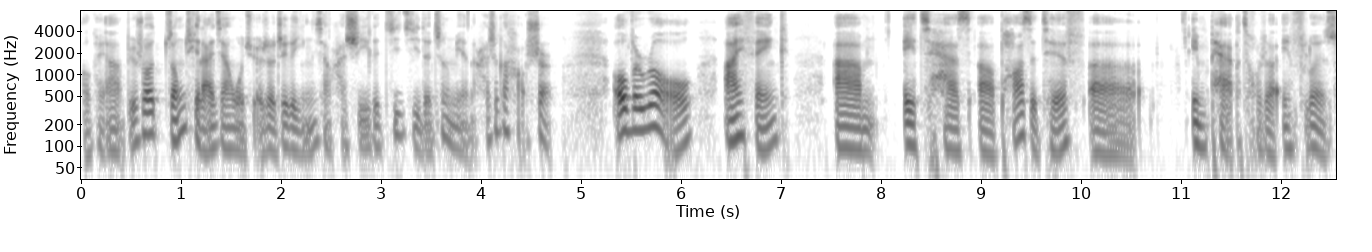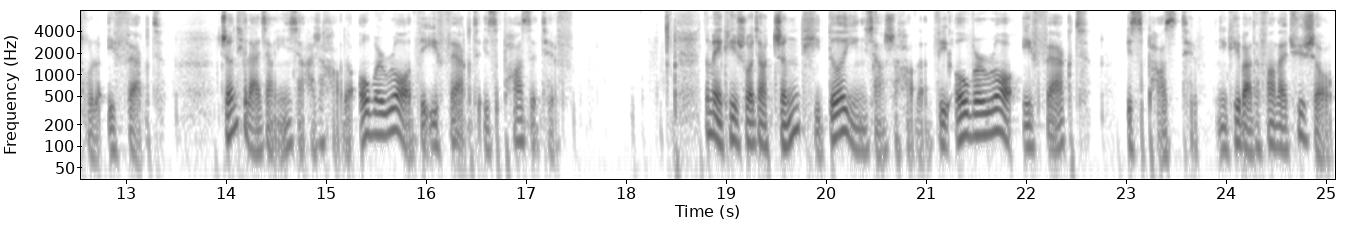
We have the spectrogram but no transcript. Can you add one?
OK 啊，比如说总体来讲，我觉着这个影响还是一个积极的、正面的，还是个好事儿。Overall, I think um it has a positive uh impact 或者 influence 或者 effect。整体来讲，影响还是好的。Overall, the effect is positive。 那么也可以说叫整体的影响是好的。The overall effect is positive。你可以把它放在句首。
